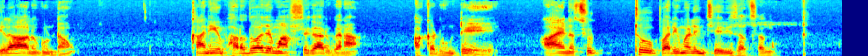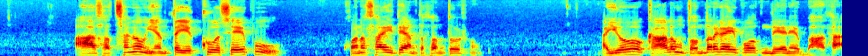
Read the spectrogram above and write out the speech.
ఇలా అనుకుంటాం. కానీ భరద్వాజ మాస్టర్ గారు కన అక్కడ ఉంటే ఆయన చుట్టూ పరిమళించేది సత్సంగం. ఆ సత్సంగం ఎంత ఎక్కువసేపు కొనసాగితే అంత సంతోషం. అయ్యో కాలం తొందరగా అయిపోతుంది అనే బాధ.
